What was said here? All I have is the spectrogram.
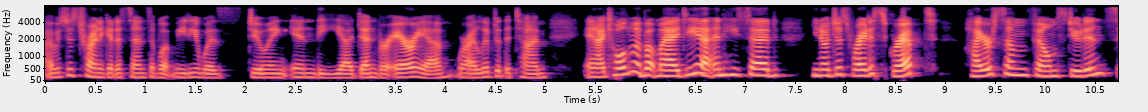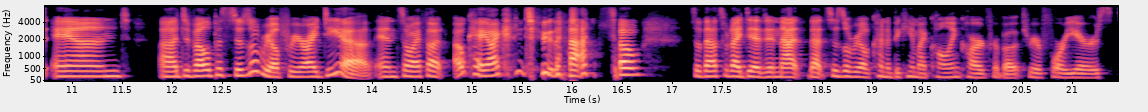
I was just trying to get a sense of what media was doing in the uh, Denver area where I lived at the time. And I told him about my idea, and he said, you know, just write a script hire some film students and uh, develop a sizzle reel for your idea. And so I thought, okay, I can do that. So so that's what I did, and that that sizzle reel kind of became my calling card for about three or four years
